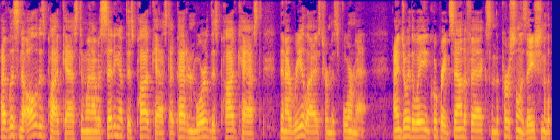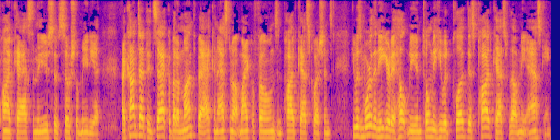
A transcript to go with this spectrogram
I've listened to all of his podcasts, and when I was setting up this podcast, I patterned more of this podcast than I realized from his format. I enjoy the way he incorporates sound effects and the personalization of the podcast and the use of social media. I contacted Zach about a month back and asked him about microphones and podcast questions. He was more than eager to help me and told me he would plug this podcast without me asking.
